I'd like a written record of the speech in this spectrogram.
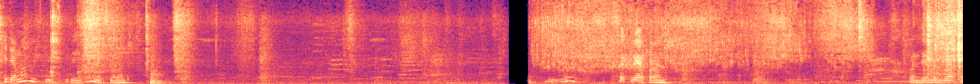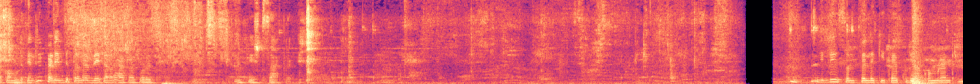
ಎಲ್ಲ ಹಾಕಿದೆ ಮಮ್ಮಿ ಈಗ ಮಿಕ್ಸ್ ಮಾಡೋಣ ಈಗ ಸಕ್ಕರೆ ಹಾಕೊಳ್ಳೋಣ ಒಂದೆರಡು ಗ್ಲಾಸ್ ಹಾಕೊಂಡ್ಬಿಡ್ತೀನಿ ರೀ ಕಡಿಮೆ ಬಿತ್ತಂದ್ರೆ ಬೇಕಾದ್ರೆ ಹಾಕಕ್ಕೆ ಬರುತ್ತೆ ಇಷ್ಟು ಸಾಕ್ರಿ ಇಲ್ಲಿ ಸ್ವಲ್ಪ ಏಲಕ್ಕಿ ಕಾಯಿ ಪುಡಿ ಹಾಕೊಂಬಿಡೋಣ ರೀ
